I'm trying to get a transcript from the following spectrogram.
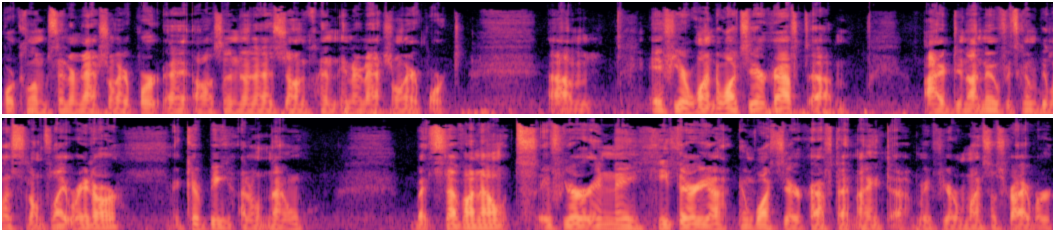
Port Columbus International Airport, uh, also known as John Glenn International Airport. Um, if you're wanting to watch the aircraft, um, I do not know if it's going to be listed on Flight Radar. It could be. I don't know. But step on out if you're in the Heath area and watch the aircraft that night. Uh, if you're my subscriber.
